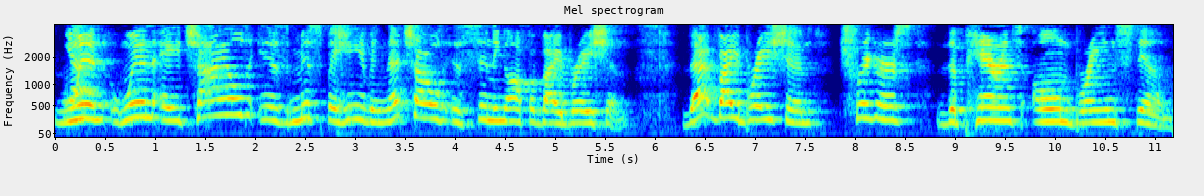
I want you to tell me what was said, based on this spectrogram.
Yeah. When when a child is misbehaving, that child is sending off a vibration. That vibration triggers the parent's own brain stem.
